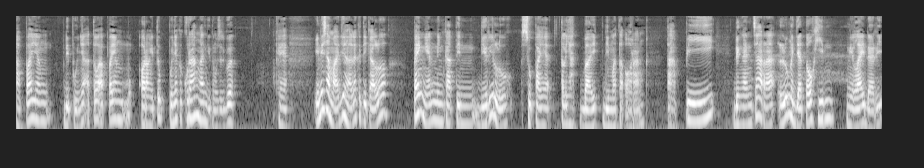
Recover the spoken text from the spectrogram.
apa yang dipunya atau apa yang orang itu punya kekurangan gitu maksud gue kayak ini sama aja halnya ketika lo pengen ningkatin diri lo supaya terlihat baik di mata orang tapi dengan cara lu ngejatohin nilai dari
